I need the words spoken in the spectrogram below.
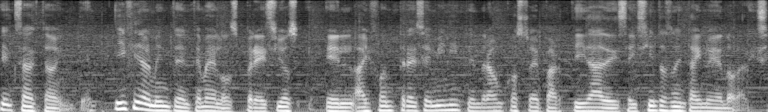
Exactamente. Y finalmente el tema de los precios, el iPhone 13 mini tendrá un costo de partida de 699 dólares,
